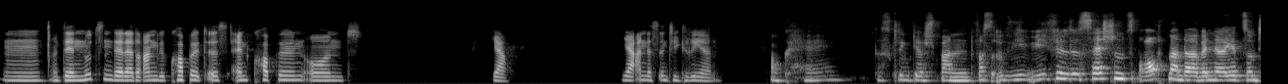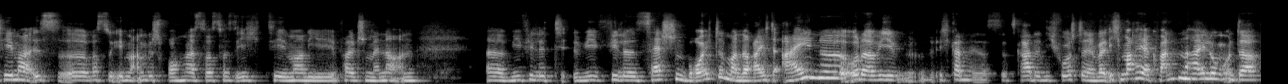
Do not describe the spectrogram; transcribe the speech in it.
mh, mm, den Nutzen, der da dran gekoppelt ist, entkoppeln und ja, ja, anders integrieren. Okay, das klingt ja spannend. Was, wie, wie viele Sessions braucht man da, wenn da jetzt so ein Thema ist, äh, was du eben angesprochen hast, was weiß ich, ziehe immer die falschen Männer an. Äh, wie viele, wie viele Session bräuchte man? Da reicht eine oder wie? Ich kann mir das jetzt gerade nicht vorstellen, weil ich mache ja Quantenheilung und da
